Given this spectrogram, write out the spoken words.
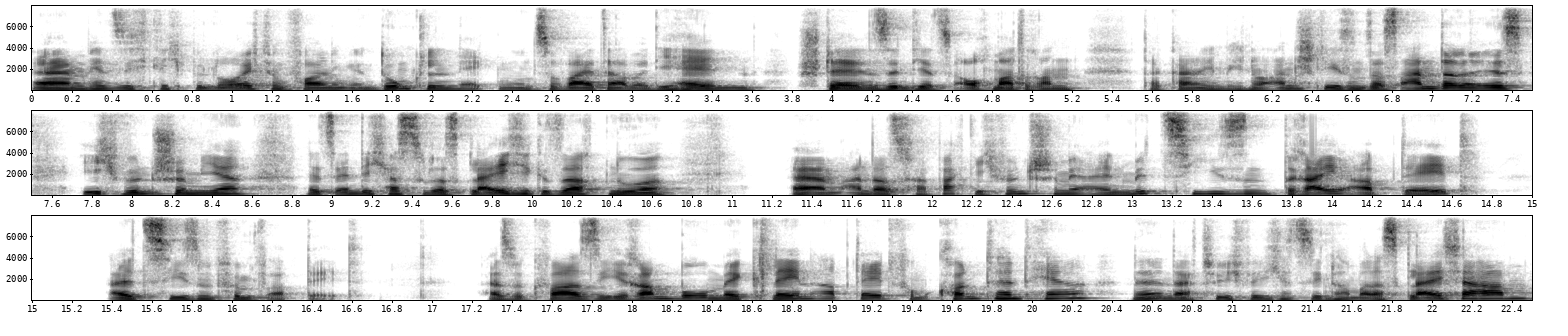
ähm, hinsichtlich Beleuchtung, vor allen Dingen in dunklen Ecken und so weiter, aber die hellen Stellen sind jetzt auch mal dran. Da kann ich mich nur anschließen. Das andere ist, ich wünsche mir, letztendlich hast du das gleiche gesagt, nur ähm, anders verpackt. Ich wünsche mir ein Mid-Season 3 Update als Season 5 Update. Also quasi Rambo McLean Update vom Content her. Ne? Natürlich will ich jetzt nicht nochmal das gleiche haben,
